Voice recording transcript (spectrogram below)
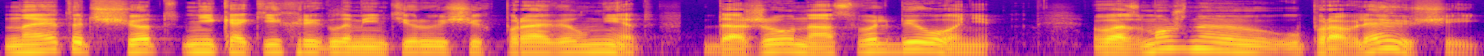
На этот счет никаких регламентирующих правил нет, даже у нас в Альбионе. Возможно, управляющий?»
